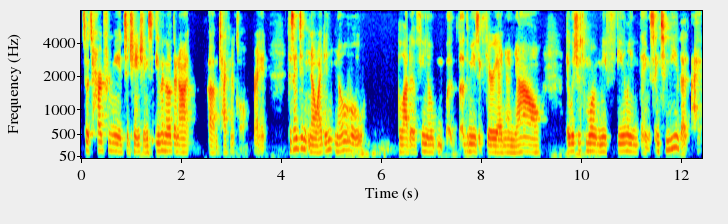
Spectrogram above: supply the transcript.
So it's hard for me to change things even though they're not um, technical right? Because i didn't know. I didn't know a lot of you know the music theory I know now. It was just more me feeling things, and to me, that I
